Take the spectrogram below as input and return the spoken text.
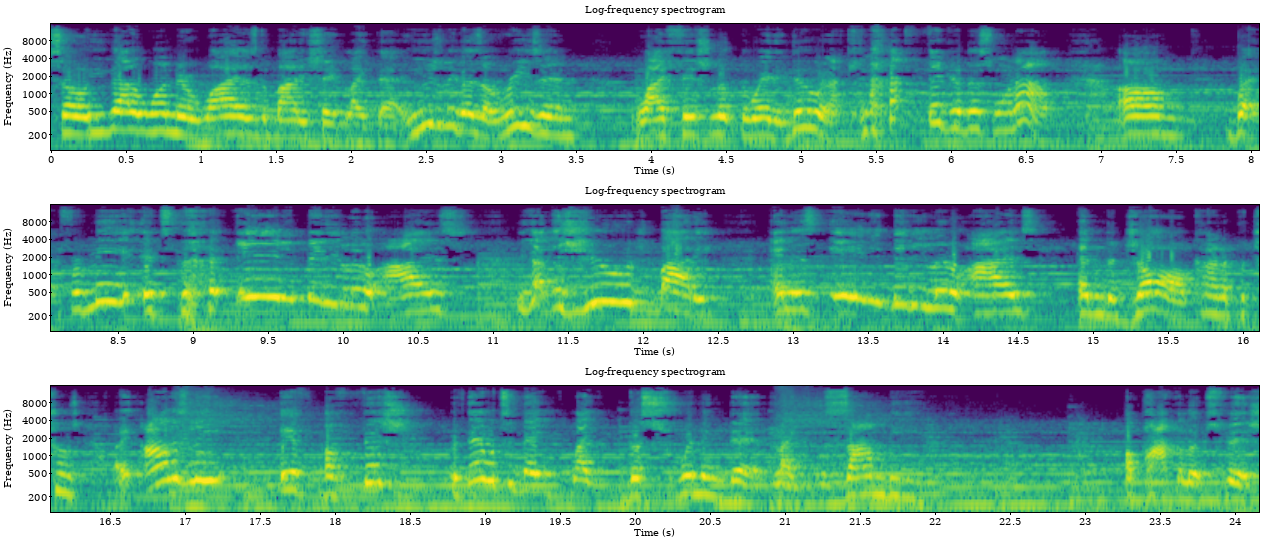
So you gotta wonder why is the body shape like that? Usually there's a reason why fish look the way they do, and I cannot figure this one out. Um, But for me, it's the itty bitty little eyes. You got this huge body and his itty bitty little eyes and the jaw kind of protrudes. Like, honestly, if a fish, if they were to make like the swimming dead, like zombie apocalypse fish,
